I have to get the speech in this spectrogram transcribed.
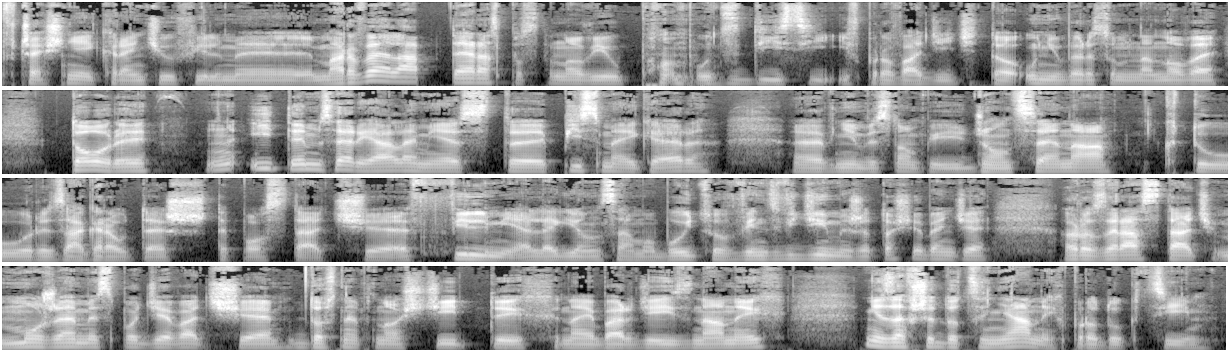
wcześniej kręcił filmy Marvela, teraz postanowił pomóc DC i wprowadzić to uniwersum na nowe tory. I tym serialem jest Peacemaker, w nim wystąpi John Cena, który zagrał też tę postać w filmie Legion Samobójców, więc widzimy, że to się będzie rozrastać. Możemy spodziewać się dostępności tych najbardziej znanych, nie zawsze docenianych produkcji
